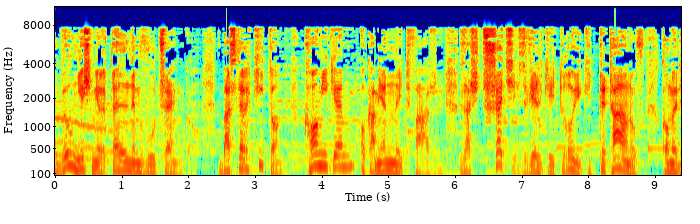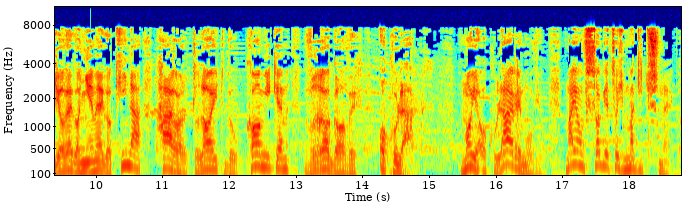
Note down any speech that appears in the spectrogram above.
był nieśmiertelnym włóczęgą. Buster Keaton komikiem o kamiennej twarzy, zaś trzeci z wielkiej trójki tytanów komediowego niemego kina, Harold Lloyd, był komikiem w rogowych okularach. Moje okulary, mówił, mają w sobie coś magicznego.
